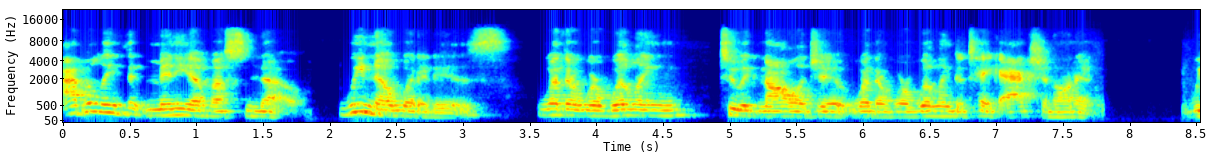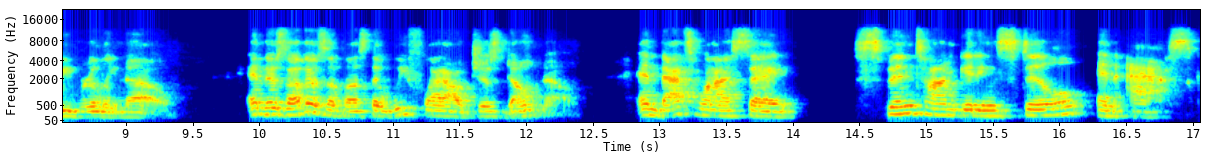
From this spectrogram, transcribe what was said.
I believe that many of us know. We know what it is, whether we're willing to acknowledge it, whether we're willing to take action on it, we really know. And there's others of us that we flat out just don't know. And that's when I say, spend time getting still and ask.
